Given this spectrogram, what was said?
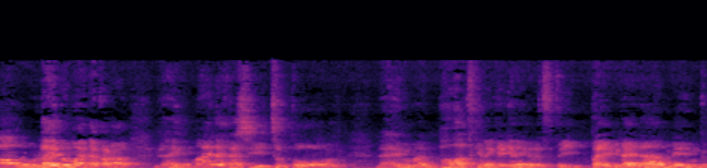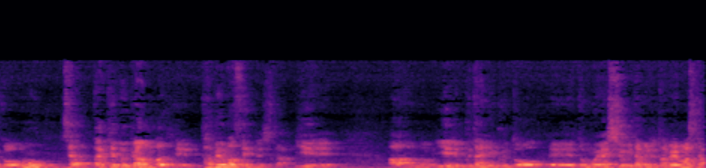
あのライブ前だからライブ前だからしちょっとライブ前パワーつけなきゃいけないからちょっと一杯ぐらいラーメンとか思っちゃったけど頑張って食べませんでした。家で。あの家で豚肉と,、えー、ともやしを炒めて食べました。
